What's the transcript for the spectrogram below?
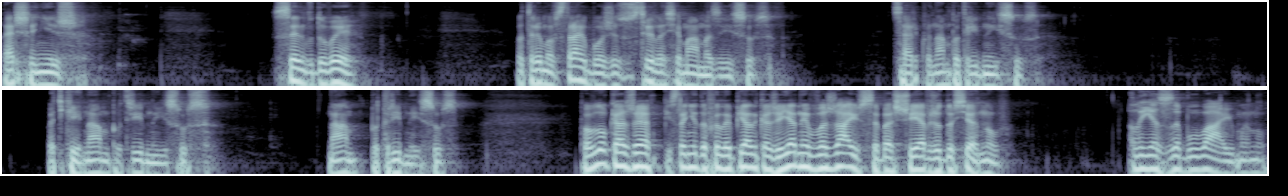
Перше, ніж син вдови отримав страх Божий, зустрілася мама з Ісусом. Церква, нам потрібний Ісус. Батьки, нам потрібний Ісус. Нам потрібний Ісус. Павло каже, післані до Филип'ян, каже, я не вважаю себе, що я вже досягнув. Але я забуваю минуле.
